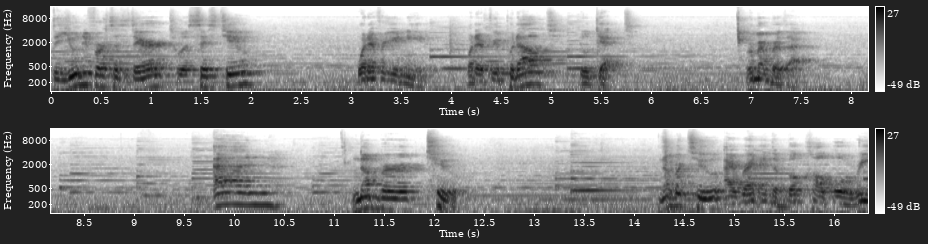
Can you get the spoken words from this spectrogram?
the universe is there to assist you whatever you need. Whatever you put out, you'll get. Remember that. And number two. Number two, I read in the book called Ori,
